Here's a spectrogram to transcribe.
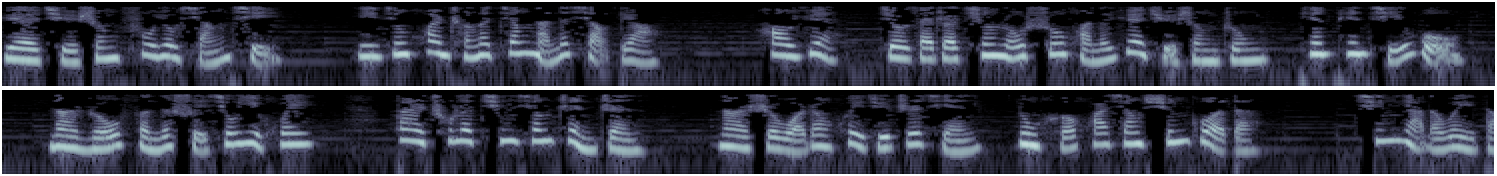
乐曲声复又响起，已经换成了江南的小调。皓月就在这轻柔舒缓的乐曲声中翩翩起舞，那柔粉的水袖一挥。带出了清香阵阵，那是我让慧菊之前用荷花香熏过的，清雅的味道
